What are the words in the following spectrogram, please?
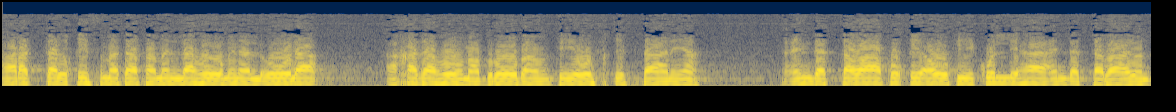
أردت القسمة فمن له من الأولى أخذه مضروبا في وفق الثانية عند التوافق أو في كلها عند التباين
